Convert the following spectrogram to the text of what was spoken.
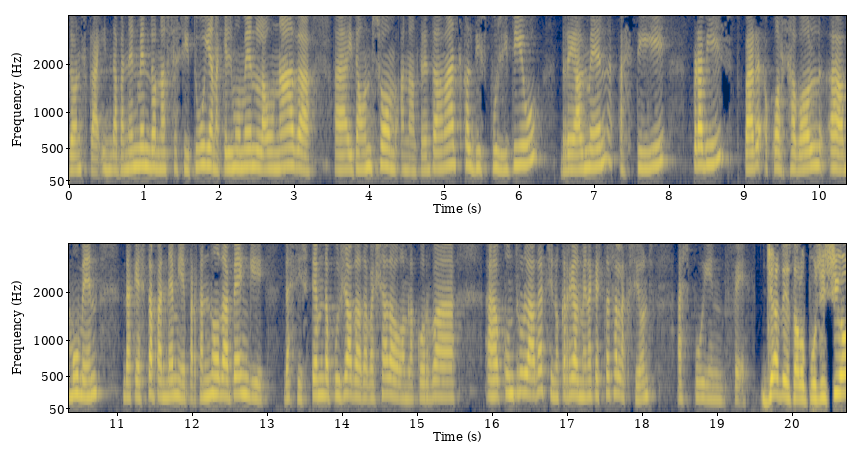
doncs que independentment d'on se situï en aquell moment la onada eh, i d'on som en el 30 de maig, que el dispositiu realment estigui previst per qualsevol eh, moment d'aquesta pandèmia i per tant no depengui de si estem de pujada, de baixada o amb la corba eh, controlada, sinó que realment aquestes eleccions es puguin fer. Ja des de l'oposició,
